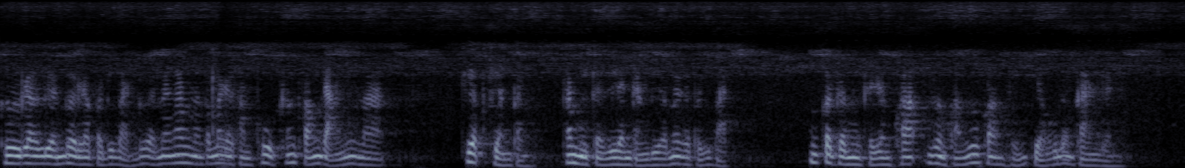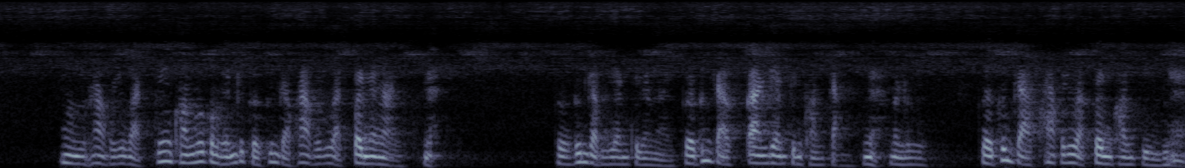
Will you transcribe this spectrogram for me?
คือเราเรียนด้วยเราปฏิบัติด้วยไม่งั้นมันก็ไม่ได้คำพูดทั้งสองอย่างนี้มาเทียบเทียงกัน ถ้ามีแต่เรียนอย่างเดียวไม่ได้ปฏิบัติมันก็จะมีแต่เรื่องความเรื่องความรู้ความเห็นเกี่ยวกับเรื่องการเรียน มีภาคปฏิบัติที่ความรู้ความเห็นที่เกิดขึ้นจากภาคปฏิบัติเป็นยังไงเนี่ยเกิดขึ้นจากเรียนเป็นยังไง เกิดขึ้นจากการเรียนเป็นความจำเนี่ย มันรู้ เกิดขึ้นจากภาคปฏิบัติเป็นความจริงเนี่ย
